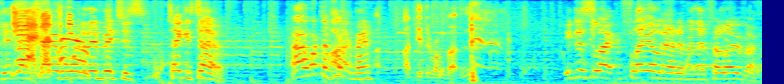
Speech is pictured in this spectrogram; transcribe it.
Get that tail from one of them bitches. Take his tail. Ah, what the fuck, man? I did the wrong button. He just like flailed at him and then fell over.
